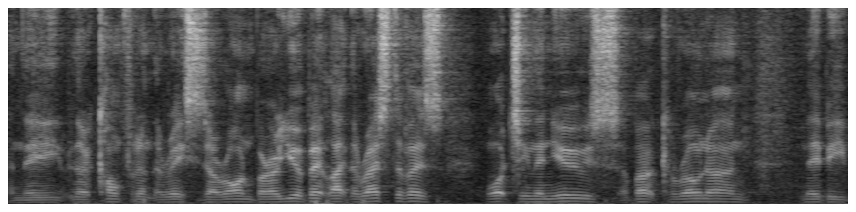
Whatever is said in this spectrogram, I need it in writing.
and they they're confident the races are on. But are you a bit like the rest of us, watching the news about Corona and maybe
